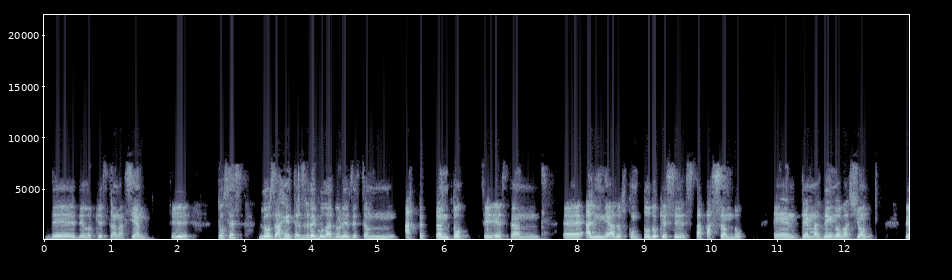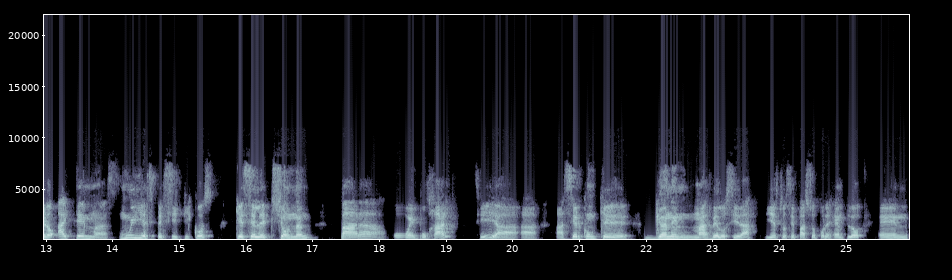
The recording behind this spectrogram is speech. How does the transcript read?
de, lo que están haciendo. ¿sí? Entonces, los agentes reguladores están atentos, ¿sí? están eh, alineados con todo lo que se está pasando en temas de innovación, pero hay temas muy específicos que seleccionan para o empujar, ¿sí? a, hacer con que ganen más velocidad. Y esto se pasó, por ejemplo, en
